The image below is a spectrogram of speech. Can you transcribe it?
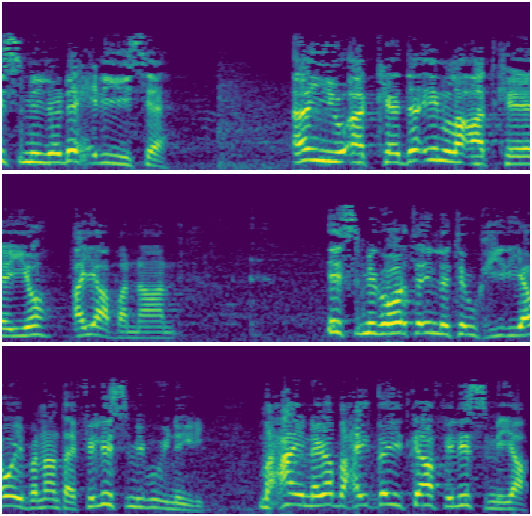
ismiga dhexdiisa an yu'akkada in la adkeeyo ayaa bannaan. Ismiga horta in la tawkiidiyaa way bannaan tahay. Filismi buu ina yidhi maxaa inaga baxay? Qaydkaa filismiya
